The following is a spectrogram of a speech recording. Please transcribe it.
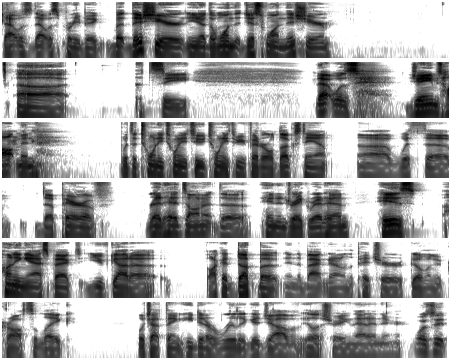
That was that was pretty big. But this year, you know, the one that just won this year, uh, let's see, that was James Hautman with the 2022-23 federal duck stamp uh, with the the pair of redheads on it, the hen and drake redhead. His hunting aspect, you've got a like a duck boat in the background of the picture going across the lake, which I think he did a really good job of illustrating that in there. Was it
